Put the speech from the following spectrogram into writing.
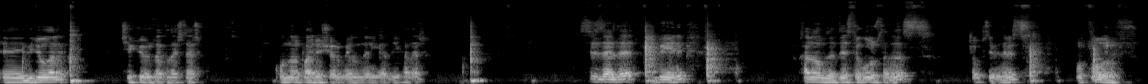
e, videolar çekiyoruz arkadaşlar. Onları paylaşıyorum elimden geldiği kadar. Sizler de beğenip kanalımıza destek olursanız çok seviniriz. Mutlu oluruz.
